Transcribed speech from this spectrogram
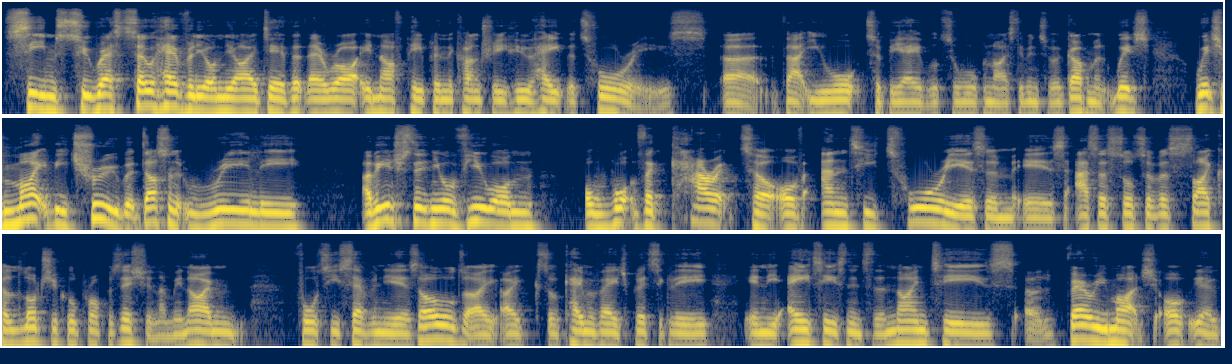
seems to rest so heavily on the idea that there are enough people in the country who hate the Tories uh, that you ought to be able to organise them into a government, which which might be true, but doesn't really. I'd be interested in your view on what the character of anti-Toryism is as a sort of a psychological proposition. I mean, I'm 47 years old. I, I, sort of came of age politically in the 80s and into the 90s. Uh, very much, you know,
